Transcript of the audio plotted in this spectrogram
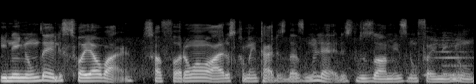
e nenhum deles foi ao ar. Só foram ao ar os comentários das mulheres, dos homens não foi nenhum.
